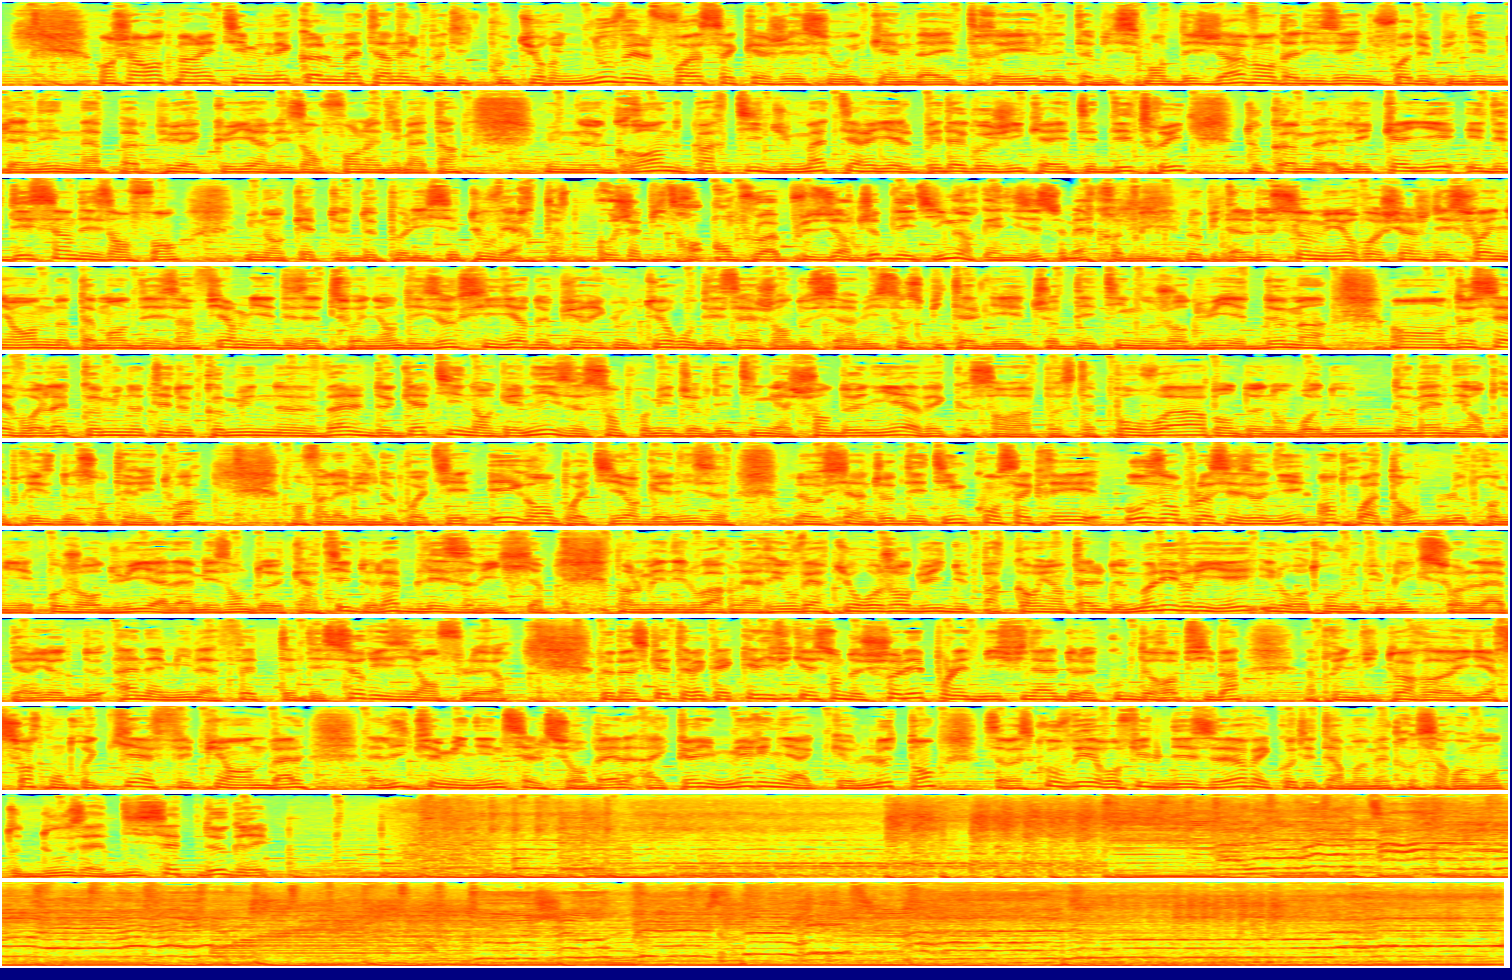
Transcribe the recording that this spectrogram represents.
En Charente-Maritime, l'école maternelle Petite Couture une nouvelle fois saccagée ce week-end à Étré. L'établissement déjà vandalisé une fois depuis le début de l'année n'a pas pu accueillir les enfants lundi matin. Une grande partie du matériel pédagogique a été détruit, tout comme les cahiers et des dessins des enfants. Une enquête de police est ouverte. Au chapitre emploi, plusieurs job dating organisés ce mercredi. L'hôpital de Saumur recherche des soignants, notamment des infirmiers, des aides-soignants, des auxiliaires de puériculture ou des agents de services hospitaliers. Job dating aujourd'hui et demain. En Deux-Sèvres, la communauté de communes Val de Gatine organise son premier job dating à Chandonnier avec 120 postes à pourvoir dans de nombreux nom- domaines et entreprises de son territoire. Enfin, la ville de Poitiers et Grand Poitiers organisent là aussi un job dating consacré aux emplois saisonniers en trois temps. Le premier aujourd'hui à la maison de quartier de la Blaiserie. Dans le Maine-et-Loire, la réouverture aujourd'hui du parc oriental de Molévrier. Il retrouve le public sur la période de Hanami, la fête des cerisiers en fleurs. Le basket avec la qualification de Cholet pour les demi-finales de la Coupe d'Europe FIBA après une victoire euh, hier soir contre Kiev et puis en handball, la Ligue féminine, celle sur Belle, accueille Mérignac. Le temps, ça va se couvrir au fil des heures et côté thermomètre, ça remonte 12 à 17 degrés. Thank you.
